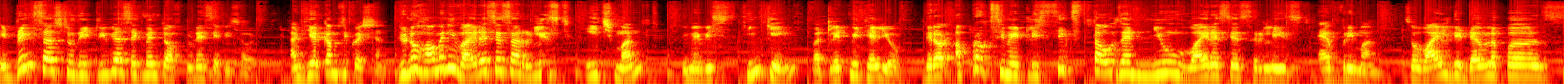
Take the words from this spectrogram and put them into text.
it brings us to the trivia segment of today's episode. And here comes the question Do you know how many viruses are released each month? You may be thinking, but let me tell you, there are approximately 6,000 new viruses released every month. So while the developers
